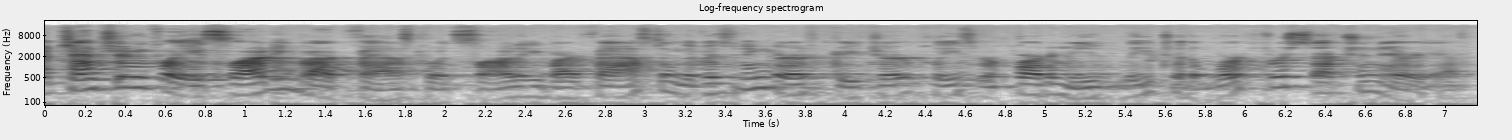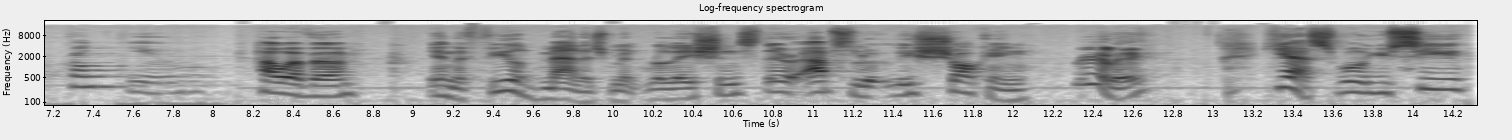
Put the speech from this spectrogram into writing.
Attention please, Slartibartfast. With Slartibartfast and the visiting Earth creature, please report immediately to the work reception area. Thank you. However, in the field management relations, they're absolutely shocking. Really? Yes, well, you see,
